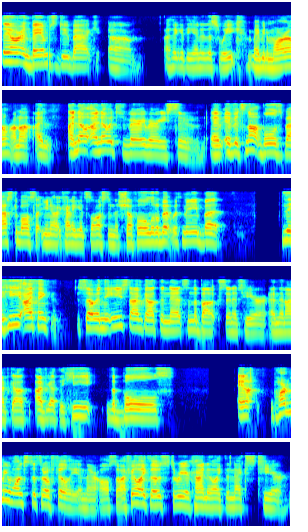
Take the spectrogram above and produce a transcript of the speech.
They are, and Bam's due back. Um, I think at the end of this week, maybe tomorrow. I'm not. I I know I know it's very very soon. If, if it's not Bulls basketball, so you know it kind of gets lost in the shuffle a little bit with me. But the Heat, I think. So in the East, I've got the Nets and the Bucks in a tier, and then I've got I've got the Heat, the Bulls, and part of me wants to throw Philly in there also. I feel like those three are kind of like the next tier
